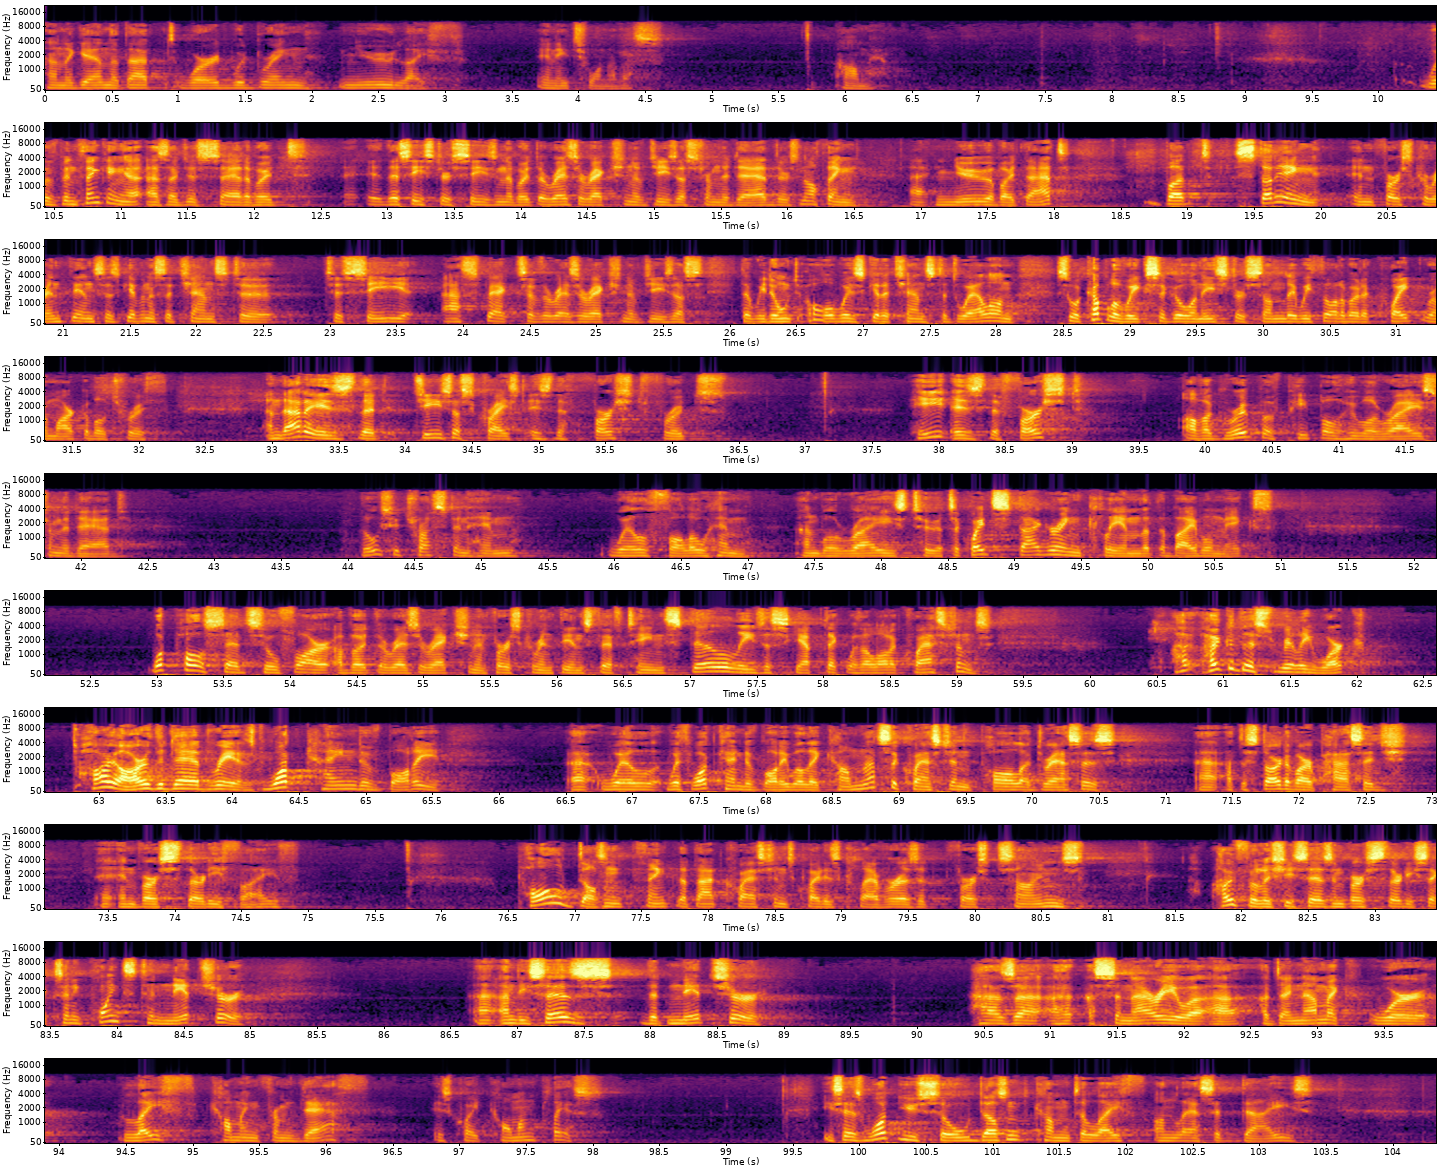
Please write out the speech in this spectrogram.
and again that that word would bring new life in each one of us. Amen. We've been thinking, as I just said, about this Easter season about the resurrection of Jesus from the dead. There's nothing uh, new about that. But studying in 1 Corinthians has given us a chance to, to see aspects of the resurrection of Jesus that we don't always get a chance to dwell on. So, a couple of weeks ago on Easter Sunday, we thought about a quite remarkable truth. And that is that Jesus Christ is the first fruits. He is the first of a group of people who will rise from the dead. Those who trust in him will follow him and will rise too. It's a quite staggering claim that the Bible makes. What Paul said so far about the resurrection in 1 Corinthians 15 still leaves a skeptic with a lot of questions. How, how could this really work? How are the dead raised? What kind of body uh, will, with what kind of body will they come? That's the question Paul addresses uh, at the start of our passage in verse 35. Paul doesn't think that that question's quite as clever as it first sounds. How foolish, he says in verse 36, and he points to nature. And he says that nature has a, a, a scenario, a, a dynamic where life coming from death is quite commonplace. He says, What you sow doesn't come to life unless it dies.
